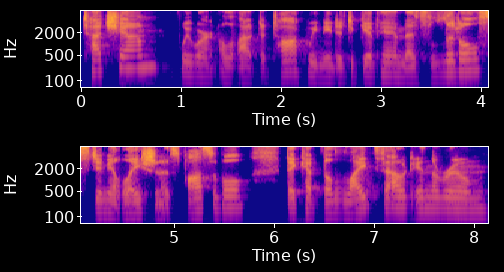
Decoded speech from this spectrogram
touch him. We weren't allowed to talk. We needed to give him as little stimulation as possible. They kept the lights out in the room.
